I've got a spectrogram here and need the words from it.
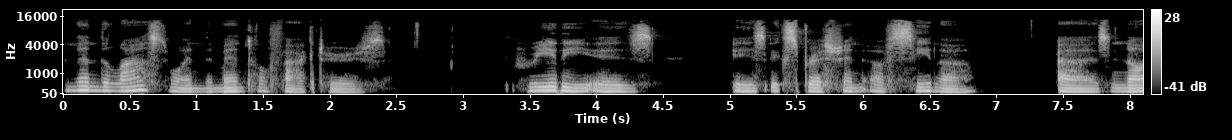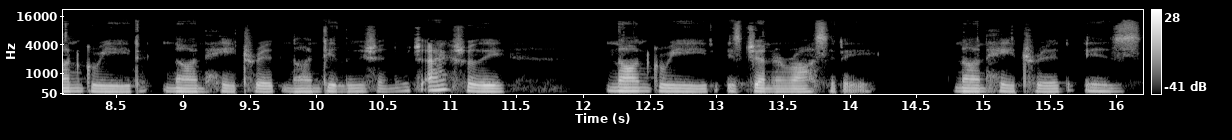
And then the last one, the mental factors, really is, is expression of sila as non-greed, non-hatred, non-delusion, which actually non-greed is generosity, non-hatred is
